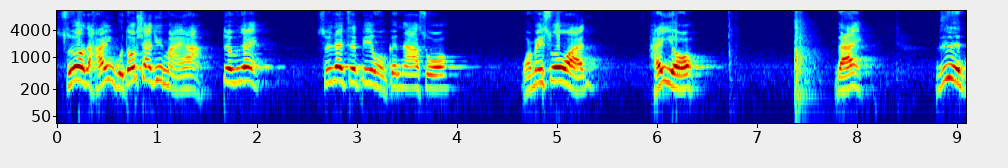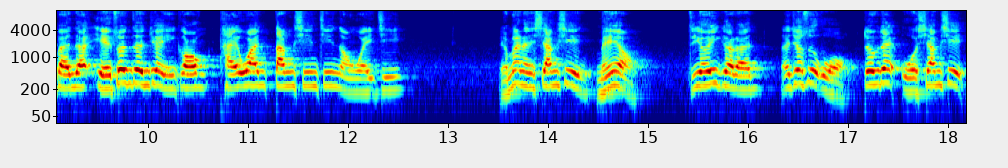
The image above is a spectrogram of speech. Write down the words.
所有的航运股都下去买啊，对不对？所以在这边我跟大家说，我没说完，还有，来，日本的野村证券移工，台湾当心金融危机。有没有人相信？没有，只有一个人，那就是我，对不对？我相信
